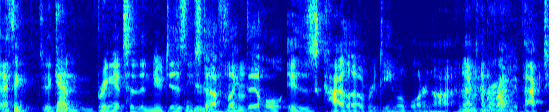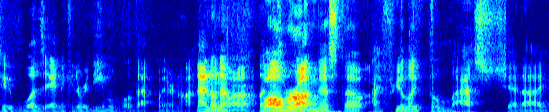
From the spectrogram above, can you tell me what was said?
I think again bringing it to the new Disney stuff like mm-hmm. the whole is Kylo redeemable or not and that kind of brought mm-hmm. me back to was Anakin redeemable at that point or not and I don't know. Wow. but While we're thought. on this, though, I feel like the Last Jedi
